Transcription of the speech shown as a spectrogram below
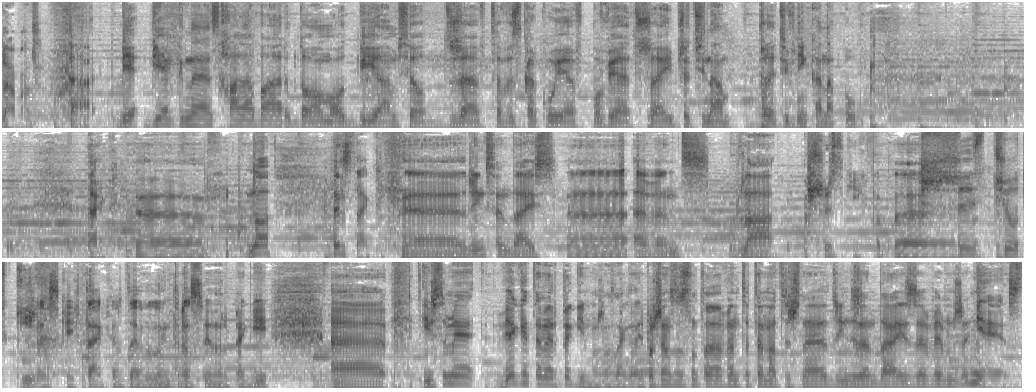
dramat. Tak. Bie biegnę z halabardą, odbijam się od drzewca, wyskakuję w powietrze i przecinam przeciwnika na pół. tak. E, no, więc tak. E, Drinks and Dice, e, event dla wszystkich. E, Wszyściutkich. Wszystkich, tak. Każdego, kogo interesują RPG. E, I w sumie, w jakie tam RPG można zagrać? Bo często są to eventy tematyczne. Drinks and Dice, wiem, że nie jest.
